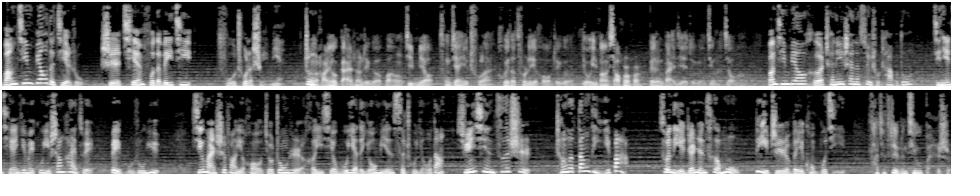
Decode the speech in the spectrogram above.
王金彪的介入使潜伏的危机浮出了水面。正好又赶上这个王金彪从监狱出来，回到村里以后，这个有一帮小混混跟外界这个经常交往。王金彪和陈林山的岁数差不多，几年前因为故意伤害罪被捕入狱，刑满释放以后，就终日和一些无业的游民四处游荡，寻衅滋事，成了当地一霸。村里人人侧目，避之唯恐不及。他觉得这人挺有本事，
